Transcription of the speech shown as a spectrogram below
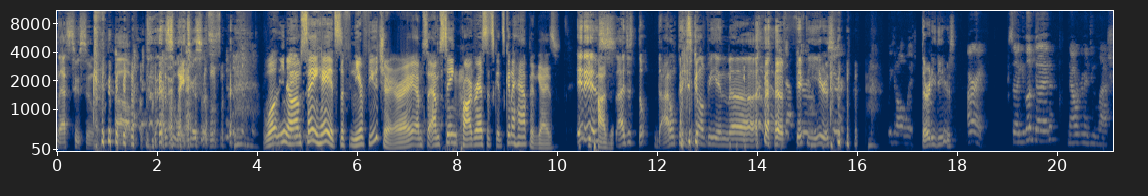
That's too soon. Um, that's way too soon. Well, you know, I'm saying, hey, it's the near future. All right, I'm I'm seeing progress. It's it's gonna happen, guys. It Be positive. I just don't. I don't think it's gonna be in uh, fifty years, We can all wish. thirty years. All right. So you look good. Now we're gonna do lashes.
